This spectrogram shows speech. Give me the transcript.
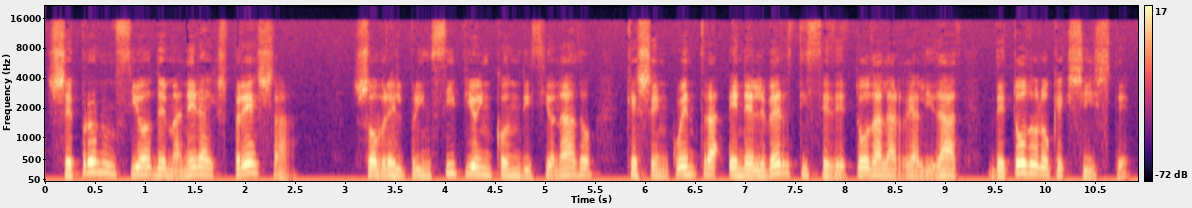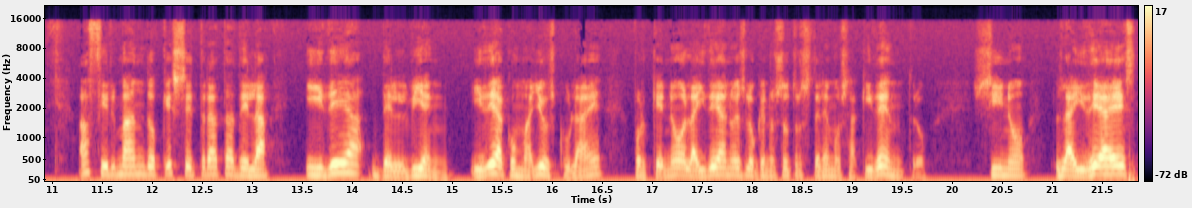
se pronunció de manera expresa sobre el principio incondicionado que se encuentra en el vértice de toda la realidad, de todo lo que existe, afirmando que se trata de la idea del bien, idea con mayúscula, ¿eh? porque no, la idea no es lo que nosotros tenemos aquí dentro, sino la idea es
